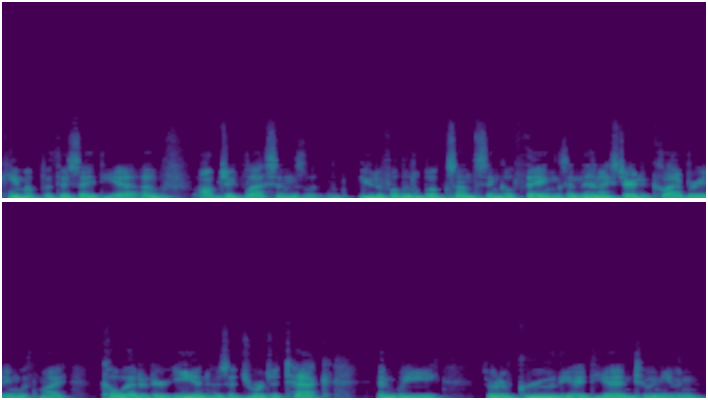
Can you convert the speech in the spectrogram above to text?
came up with this idea of object lessons, beautiful little books on single things. And then I started collaborating with my co editor, Ian, who's at Georgia Tech, and we sort of grew the idea into an even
